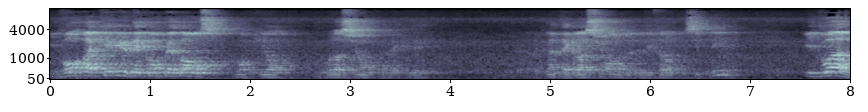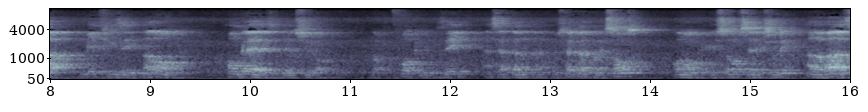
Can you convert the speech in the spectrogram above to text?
Ils vont acquérir des compétences qui ont une relation avec l'intégration de, différentes disciplines. Ils doivent maîtriser la langue anglaise, bien sûr. Donc, il faut qu'ils aient une certaine connaissance en anglais. Ils seront sélectionnés à la base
